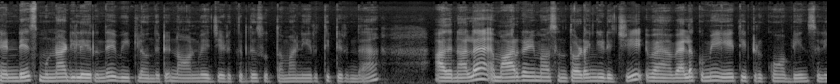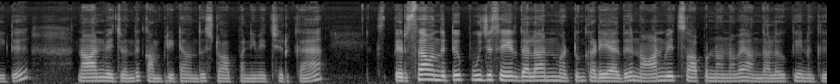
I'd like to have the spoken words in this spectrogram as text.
டென் டேஸ் முன்னாடியிலேருந்தே வீட்டில் வந்துட்டு நான்வெஜ் எடுக்கிறது சுத்தமாக நிறுத்திட்டு இருந்தேன். அதனால் மார்கழி மாதம் தொடங்கிடுச்சு. விளக்குமே ஏற்றிட்டுருக்கோம் அப்படின்னு சொல்லிட்டு நான்வெஜ் வந்து கம்ப்ளீட்டாக வந்து ஸ்டாப் பண்ணி வச்சுருக்கேன். பெருசாக வந்துட்டு பூஜை செய்கிறதெல்லான்னு மட்டும் கிடையாது. நான்வெஜ் சாப்பிட்ணுன்னாவே அந்த அளவுக்கு எனக்கு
